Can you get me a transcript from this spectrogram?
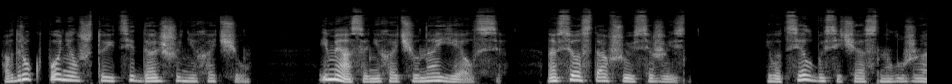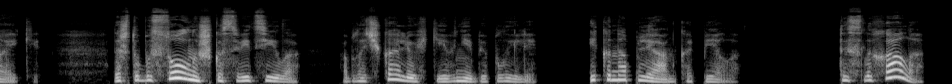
А вдруг понял, что идти дальше не хочу. И мяса не хочу, наелся. На всю оставшуюся жизнь. И вот сел бы сейчас на лужайке. Да чтобы солнышко светило, облачка легкие в небе плыли, и коноплянка пела. Ты слыхала,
